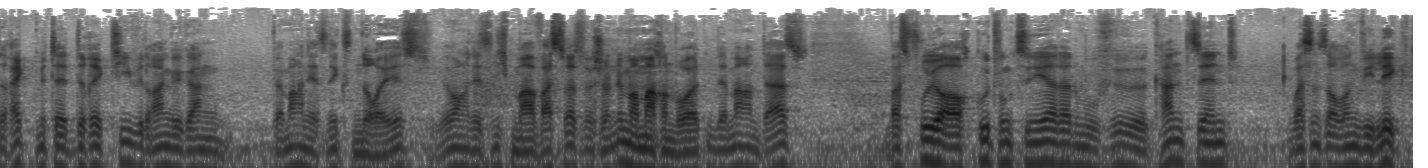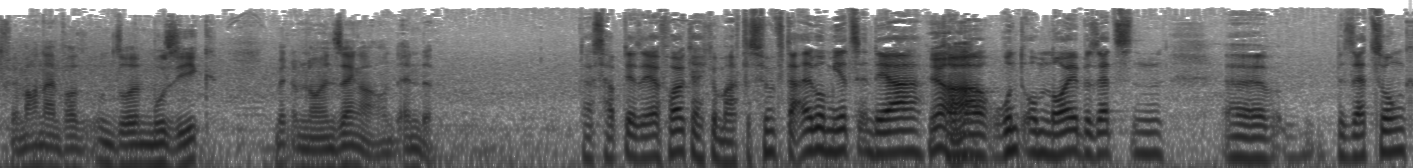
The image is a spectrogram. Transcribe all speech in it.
direkt mit der Direktive dran gegangen, wir machen jetzt nichts Neues. Wir machen jetzt nicht mal was, was wir schon immer machen wollten. Wir machen das, was früher auch gut funktioniert hat und wofür wir bekannt sind, was uns auch irgendwie liegt. Wir machen einfach unsere Musik mit einem neuen Sänger und Ende. Das habt ihr sehr erfolgreich gemacht. Das fünfte Album jetzt in der ja. mal, rundum neu besetzten äh, Besetzung.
